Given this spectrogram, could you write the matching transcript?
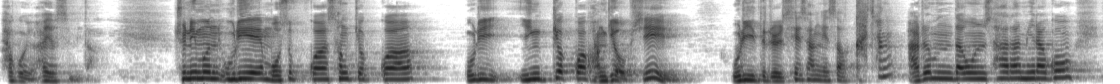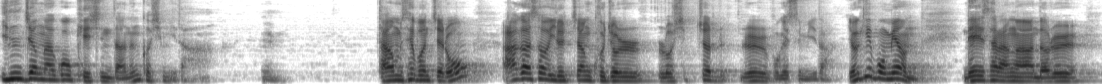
하고 하였습니다. 주님은 우리의 모습과 성격과 우리 인격과 관계없이 우리들을 세상에서 가장 아름다운 사람이라고 인정하고 계신다는 것입니다. 예. 다음 세 번째로 아가서 1장 9절로 10절을 보겠습니다. 여기 보면 내 사랑아 너를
